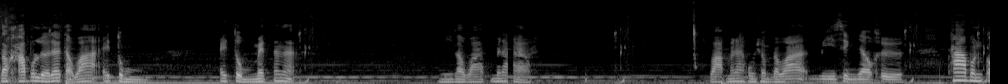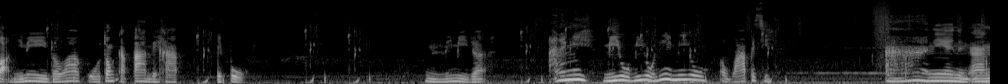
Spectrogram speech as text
เราคาบบนเรือได้แต่ว่าไอ้ตุ่ม ไอ้ตุ่มเม็ดนั่นน่ะนี่เราวาร์ปไม่ได้เหรอวาร์ปไม่ได้คุณผู้ชมแปลว่ามีสิ่งเดียวคือ ถ้าบนเกาะนี้ไม่มีแปลว่ากูต้องกลับบ้านไปครับ ไปปลูก อืมไม่มีด้วยอันนี้นไงมีอยู่มีอยู่นี่มีอยู่เอาวาร์ปไปสิอ่านี่ไงหนึ่งอัน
